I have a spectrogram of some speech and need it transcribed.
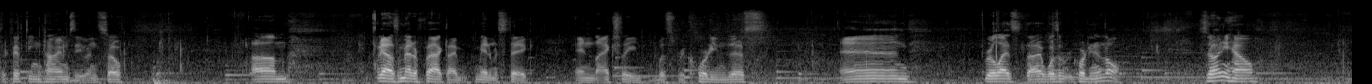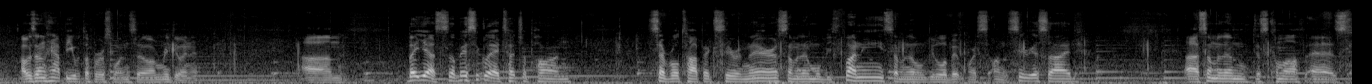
to 15 times even. So, um, yeah, as a matter of fact, I made a mistake and actually was recording this and realized that I wasn't recording at all. So anyhow, I was unhappy with the first one, so I'm redoing it. Um, but yes, so basically I touch upon several topics here and there. Some of them will be funny, some of them will be a little bit more on the serious side. Uh, some of them just come off as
